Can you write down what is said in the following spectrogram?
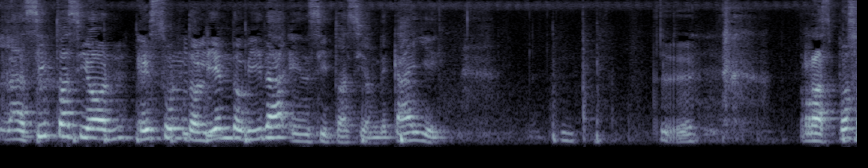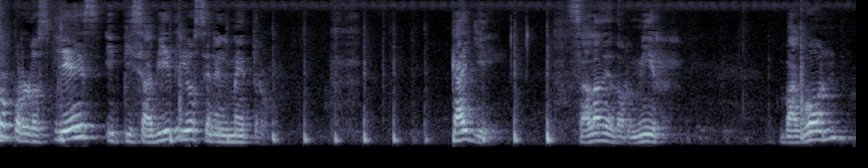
La situación es un doliendo vida en situación de calle. Rasposo por los pies y pisavidrios en el metro. Calle, sala de dormir, vagón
